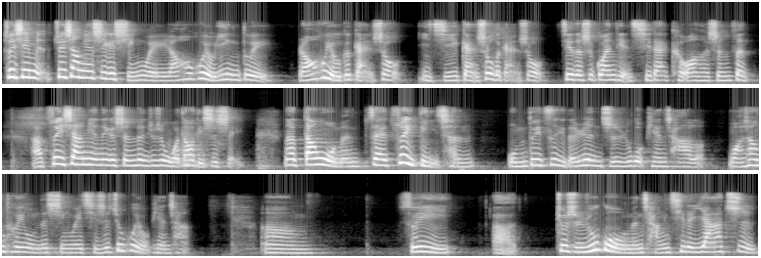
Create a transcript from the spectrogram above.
最下面最上面是一个行为，然后会有应对，然后会有个感受以及感受的感受，接的是观点、期待、渴望和身份啊。最下面那个身份就是我到底是谁。那当我们在最底层，我们对自己的认知如果偏差了，往上推，我们的行为其实就会有偏差。嗯，所以啊，就是如果我们长期的压制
